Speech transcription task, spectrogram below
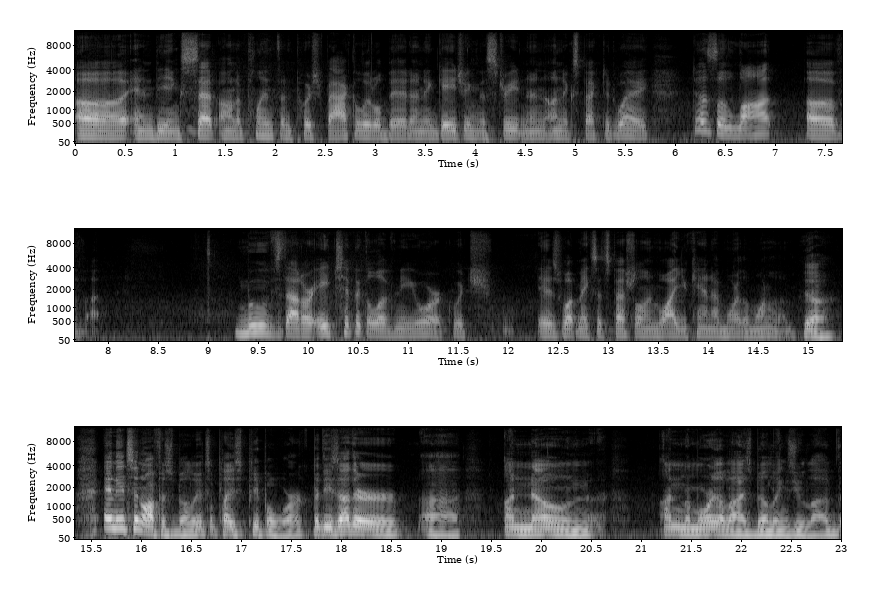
uh, and being set on a plinth and pushed back a little bit and engaging the street in an unexpected way. Does a lot of moves that are atypical of New York, which is what makes it special and why you can't have more than one of them. Yeah, and it's an office building. It's a place people work. But these other uh, unknown, unmemorialized buildings you love,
